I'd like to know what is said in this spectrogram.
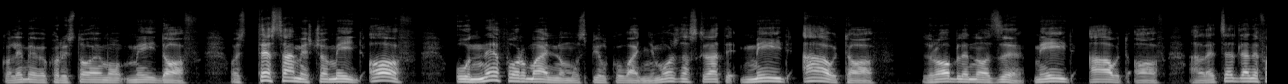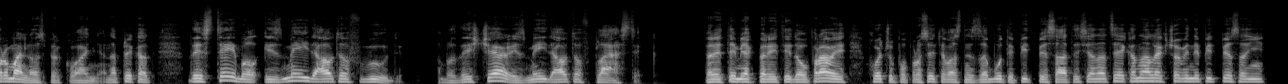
коли ми використовуємо made of. Ось те саме, що made of, у неформальному спілкуванні можна сказати made out of. Зроблено з made out of, але це для неформального спілкування. Наприклад, this table is made out of wood, або this chair is made out of plastic. Перед тим як перейти до вправи, хочу попросити вас не забути підписатися на цей канал, якщо ви не підписані.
